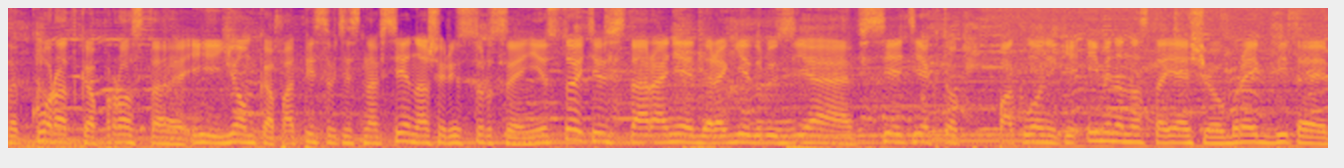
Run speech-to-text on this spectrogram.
стараемся коротко, просто и емко. Подписывайтесь на все наши ресурсы. Не стойте в стороне, дорогие друзья. Все те, кто поклонники именно настоящего брейкбита,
